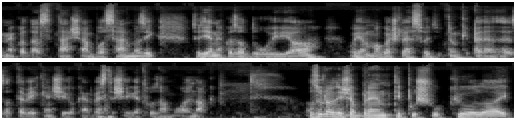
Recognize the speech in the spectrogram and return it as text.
megadasztatásából származik, szóval hogy ennek az adója olyan magas lesz, hogy tulajdonképpen ez a tevékenység akár veszteséget hozamolnak. Az Ural és a Brent típusú kőolaj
